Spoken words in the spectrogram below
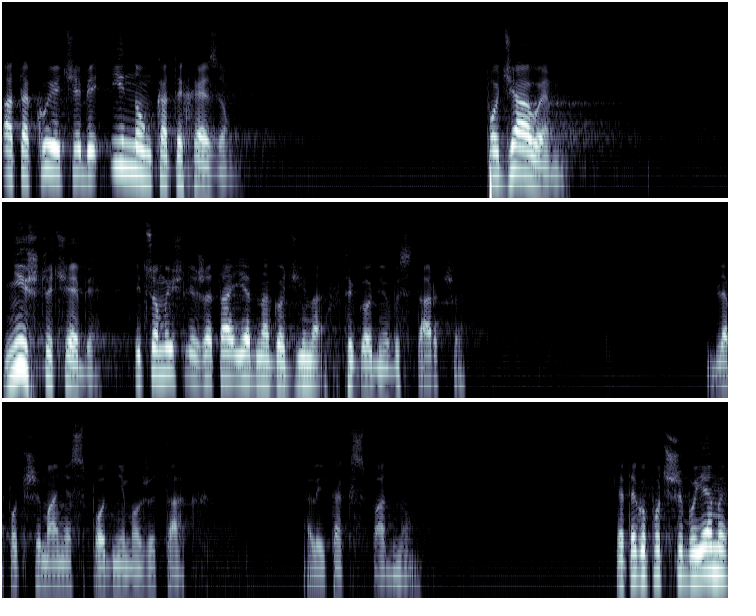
atakuje ciebie inną katechezą, podziałem, niszczy ciebie. I co myśli, że ta jedna godzina w tygodniu wystarczy? Dla podtrzymania spodni może tak, ale i tak spadną. Dlatego potrzebujemy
